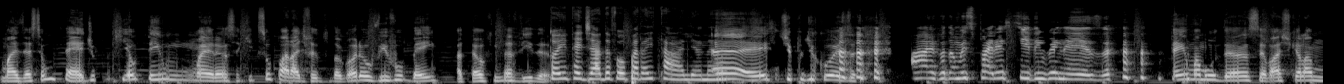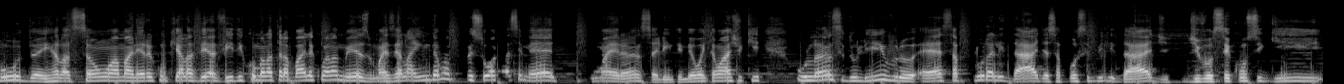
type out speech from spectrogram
mas esse é um tédio porque eu tenho uma herança aqui que se eu parar de fazer tudo agora, eu vivo bem até o fim da vida. Tô entediada, vou para a Itália, né? É, é esse tipo de coisa. Ai, vou dar uma esparecida em Veneza. tem uma mudança, eu acho que ela muda em relação à maneira com que ela vê a vida e como ela trabalha com ela mesma, mas ela ainda é uma pessoa classe média, uma herança ali, entendeu? Então acho que o lance do livro é essa pluralidade, essa possibilidade de você conseguir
